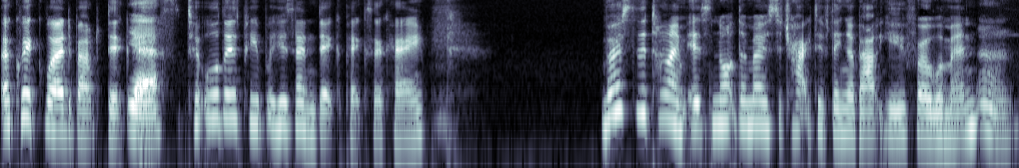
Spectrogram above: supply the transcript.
a quick word about dick Yeah. pics? To all those people who send dick pics, okay? most of the time, it's not the most attractive thing about you for a woman. Mm.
